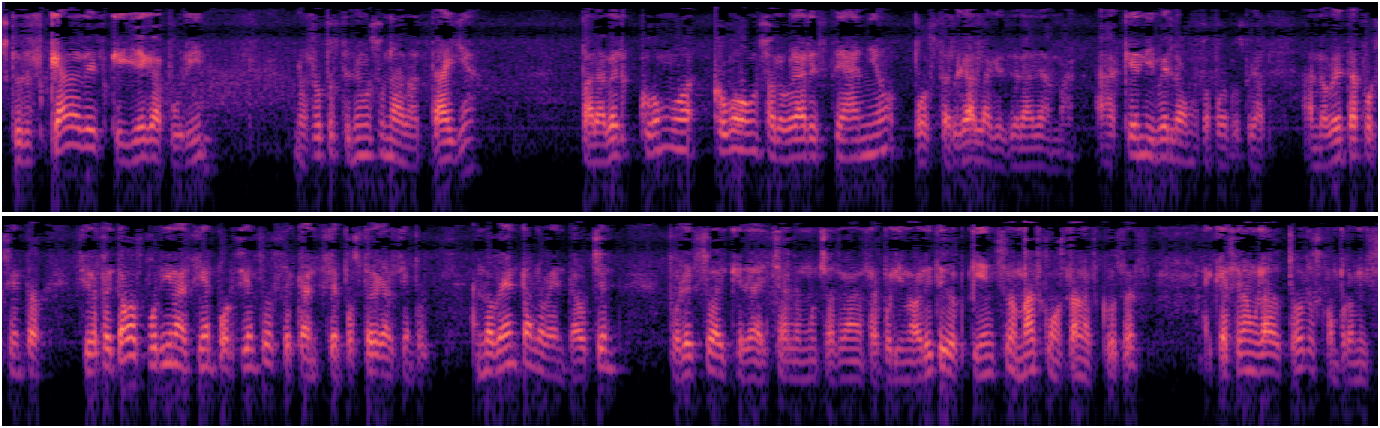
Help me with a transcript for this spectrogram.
Entonces, cada vez que llega Purim, nosotros tenemos una batalla para ver cómo, cómo vamos a lograr este año postergar la guerra de Amán. ¿A qué nivel la vamos a poder postergar? Al 90%. Si respetamos Purim al 100%, se, can- se posterga al 100%. Al 90, al 90, 80. Por eso hay que echarle muchas ganas a Purim. Ahorita yo pienso, más como están las cosas, hay que hacer a un lado todos los compromisos.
